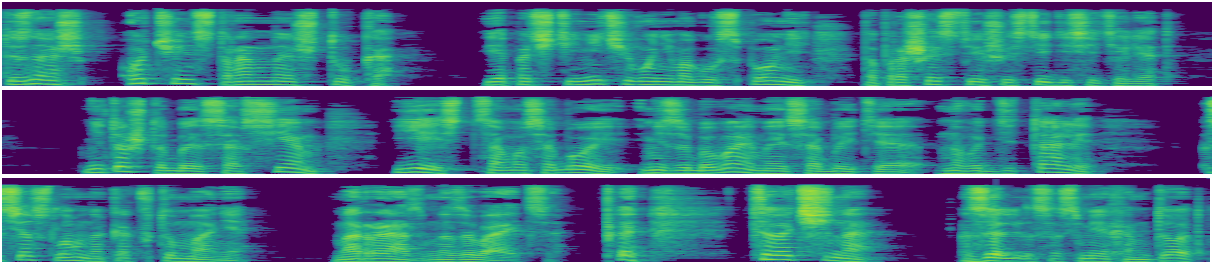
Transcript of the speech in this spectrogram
Ты знаешь, очень странная штука. Я почти ничего не могу вспомнить по прошествии 60 лет. Не то чтобы совсем, есть, само собой, незабываемые события, но вот детали – все словно как в тумане. Маразм называется. Точно! Залился смехом тот,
